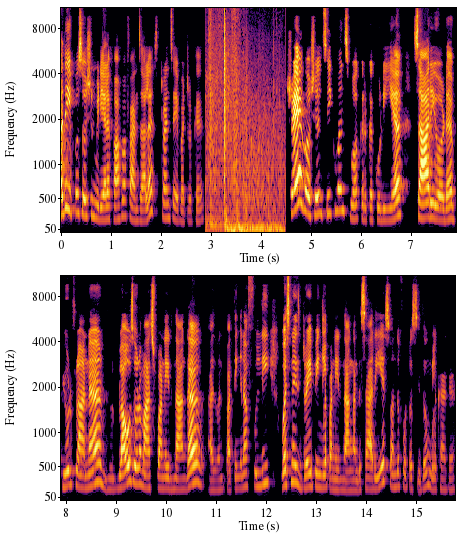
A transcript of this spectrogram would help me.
அது இப்போ சோஷியல் மீடியால ஃபாஃபா ஃபேன்ஸால ட்ரெண்ட் செய்யப்பட்டிருக்கு. ஸ்ரேயா கோஷல் சீக்வன்ஸ் ஒர்க் இருக்கக்கூடிய சாரியோட பியூட்டிஃபுல்லான ப்ளவுஸோட மேட்ச் பண்ணியிருந்தாங்க. அது வந்து பார்த்தீங்கன்னா ஃபுல்லி வெஸ்டனைஸ் ட்ரைப்பிங்கில் பண்ணியிருந்தாங்க அந்த சாரியே சொந்த ஃபோட்டோஸ் இது உங்களுக்காக.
